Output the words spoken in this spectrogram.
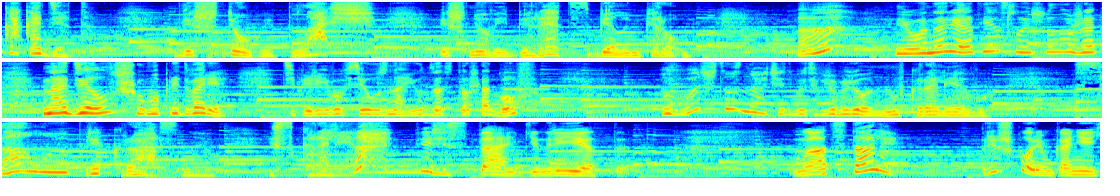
как одет? Вишневый плащ, вишневый берет с белым пером. А, его наряд, я слышал, уже наделал шума при дворе. Теперь его все узнают за сто шагов. Вот что значит быть влюбленным в королеву. Самую прекрасную из королев. Перестань, Генриетта. Мы отстали? Пришпорим коней.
